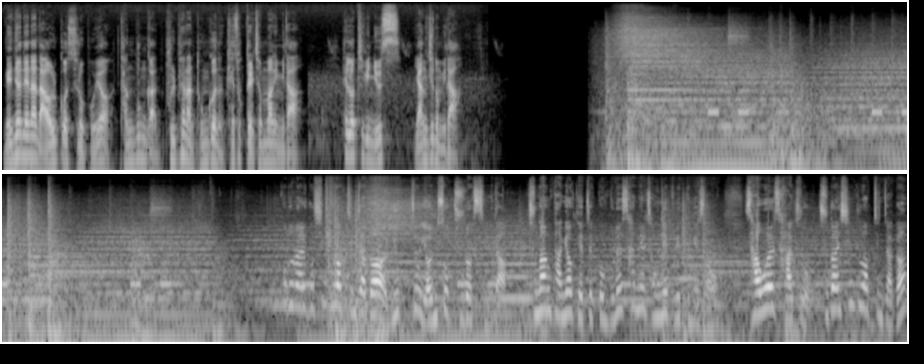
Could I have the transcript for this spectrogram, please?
내년에나 나올 것으로 보여 당분간 불편한 동거는 계속될 전망입니다. 헬로티비 뉴스 양진호입니다. 코로나19 신규 확진자가 6주 연속 줄었습니다. 중앙방역대책본부는 3일 정례 브리핑에서 4월 4주 주간 신규 확진자가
